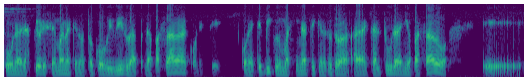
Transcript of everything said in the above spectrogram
fue una de las peores semanas que nos tocó vivir la, la pasada con este con este pico. Imagínate que nosotros a, a esta altura del año pasado, eh,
